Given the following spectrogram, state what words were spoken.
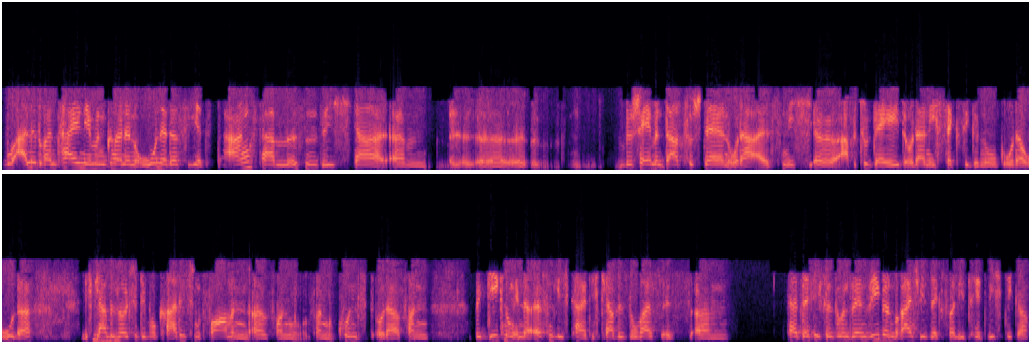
wo alle dran teilnehmen können, ohne dass sie jetzt Angst haben müssen, sich da ähm, äh, äh beschämend darzustellen oder als nicht äh, up to date oder nicht sexy genug oder oder. Ich mhm. glaube, solche demokratischen Formen äh, von von Kunst oder von Begegnung in der Öffentlichkeit, ich glaube, sowas ist ähm, tatsächlich für so einen sensiblen Bereich wie Sexualität wichtiger.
